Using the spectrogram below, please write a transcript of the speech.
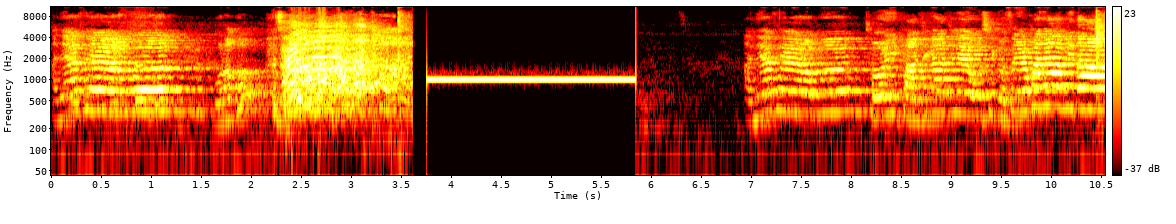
안녕하세요, 여러분. 뭐라고? 안녕하세요, 여러분. 저희 가지가지에 오신 것을 환영합니다. 어,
